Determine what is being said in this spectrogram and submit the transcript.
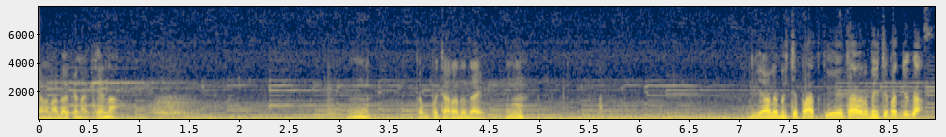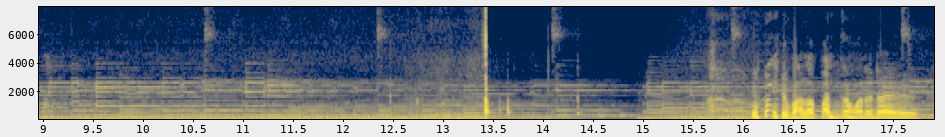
jangan ada kena-kena. Hmm, tempat cara dedai. Hmm. Dia lebih cepat, kita lebih cepat juga. Balapan sama dedai ini.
